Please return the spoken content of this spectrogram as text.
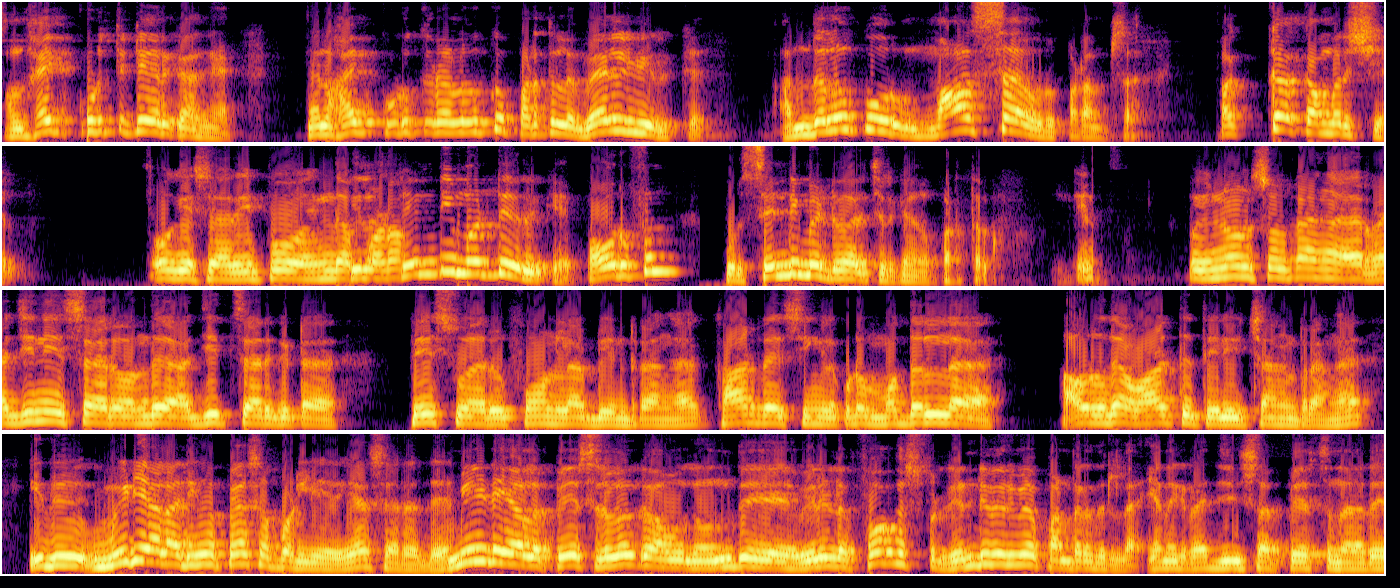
அவங்க ஹைப் கொடுத்துட்டே இருக்காங்க. அந்த ஹைப் கொடுக்குற அளவுக்கு படத்தில் வேல்யூ இருக்கு. அந்த அளவுக்கு ஒரு மாசா ஒரு படம் சார் பக்கா கமர்ஷியல் ஓகே சார் இப்போ இந்த படம் சென்டிமெண்ட் இருக்கு. பவர்ஃபுல் ஒரு சென்டிமெண்ட் வச்சிருக்காங்க படத்தில். இப்போ இன்னொன்று சொல்றாங்க ரஜினி சார் வந்து அஜித் சார் கிட்ட பேசுவாரு ஃபோன்ல அப்படின்றாங்க. கார் ரேசிங்ல கூட முதல்ல அவருக்கு தான் வாழ்த்து தெரிவிச்சாங்கன்றாங்க. இது மீடியால அதிகமா பேசப்படலையே ஏன் சார் அது? மீடியாவில் பேசுற அளவுக்கு அவங்க வந்து வெளியில ஃபோக்கஸ் பண்ணி ரெண்டு பேருமே பண்றது இல்ல. எனக்கு ரஜினி சார் பேசினாரு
